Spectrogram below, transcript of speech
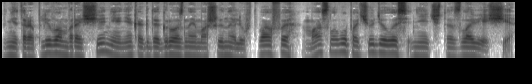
В неторопливом вращении некогда грозной машины Люфтваффе Маслову почудилось нечто зловещее.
